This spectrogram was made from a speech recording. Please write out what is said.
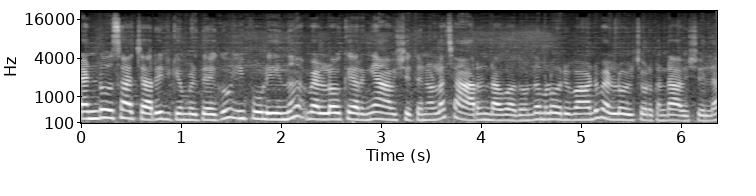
രണ്ട് ദിവസം അച്ചാർ ഇരിക്കുമ്പോഴത്തേക്കും ഈ പുളിയിൽ നിന്ന് വെള്ളമൊക്കെ ഇറങ്ങി ആവശ്യത്തിനുള്ള ചാറുണ്ടാകും അതുകൊണ്ട് നമ്മൾ ഒരുപാട് വെള്ളം ഒഴിച്ചു കൊടുക്കേണ്ട ആവശ്യമില്ല.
